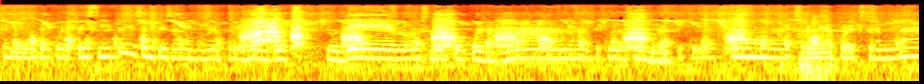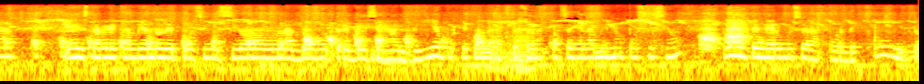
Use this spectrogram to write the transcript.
se levanta el cuerpecito y se empiezan a mover, por ejemplo, los dedos, de poco las manos, articulación por articulación, extremidad por extremidad, estarle cambiando de posición unas dos o tres veces al día, porque cuando las personas pasan en la misma posición, pueden tener úlceras por decúbito,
